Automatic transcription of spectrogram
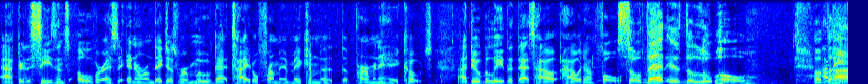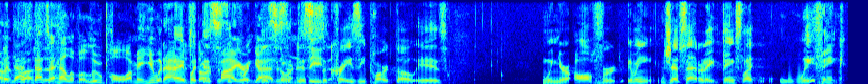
after the season's over as the interim. They just remove that title from him, make him the, the permanent head coach. I do believe that that's how how it unfolds. So that is the loophole of the I mean, hiring that's, process. That's a hell of a loophole. I mean, you would have hey, to start firing guys during the this season. This is the crazy part, though, is when you're offered. I mean, Jeff Saturday thinks like we think.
